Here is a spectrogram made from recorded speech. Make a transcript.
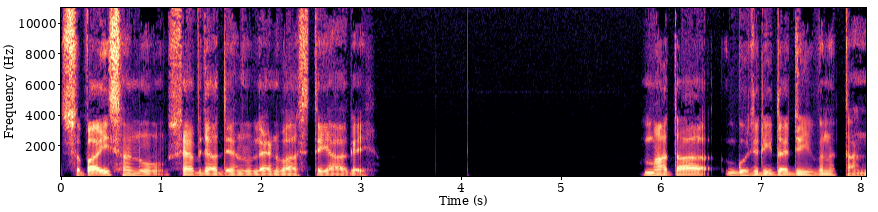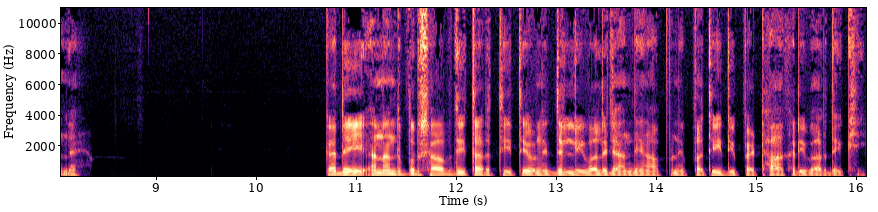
ਸਿਪਾਹੀ ਸਾਨੂੰ ਸਹਿਬਜ਼ਾਦਿਆਂ ਨੂੰ ਲੈਣ ਵਾਸਤੇ ਆ ਗਏ। ਮਾਤਾ ਗੁਜਰੀ ਦਾ ਜੀਵਨ ਧੰਨ ਹੈ। ਕਦੇ ਆਨੰਦਪੁਰ ਸਾਹਿਬ ਦੀ ਧਰਤੀ ਤੇ ਉਹਨੇ ਦਿੱਲੀ ਵੱਲ ਜਾਂਦਿਆਂ ਆਪਣੇ ਪਤੀ ਦੀ ਪਿੱਠ ਆਖਰੀ ਵਾਰ ਦੇਖੀ।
